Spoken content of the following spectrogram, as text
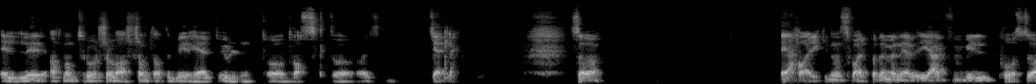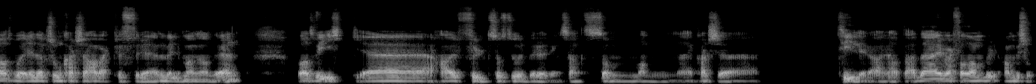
eller at man trår så varsomt at det blir helt ullent og dvaskt og, og kjedelig. Så jeg har ikke noe svar på det, men jeg, jeg vil påstå at vår redaksjon kanskje har vært tøffere enn veldig mange andre. Og at vi ikke eh, har fullt så stor berøringsangst som man eh, kanskje tidligere har hatt. Det er i hvert fall ambi- ambisjon.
